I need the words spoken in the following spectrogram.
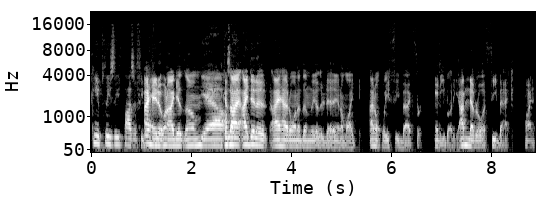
Can you please leave positive feedback? I hate it when I get them. Yeah, Because like- I, I did it. I had one of them the other day, and I'm like, I don't leave feedback for anybody. I've never left feedback on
